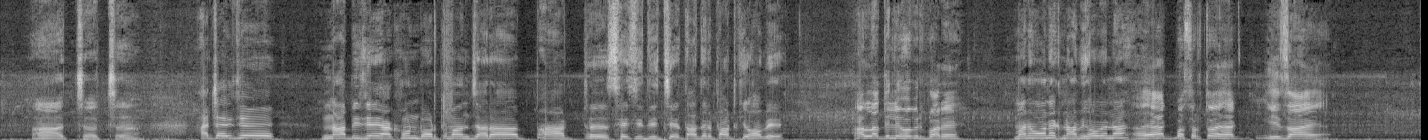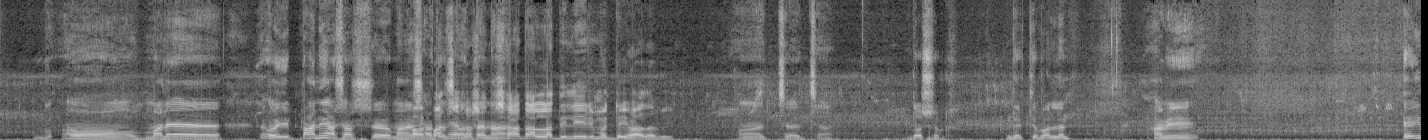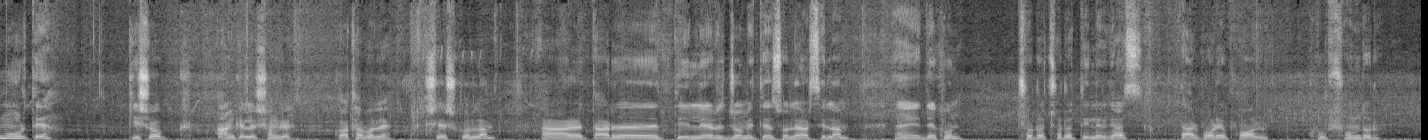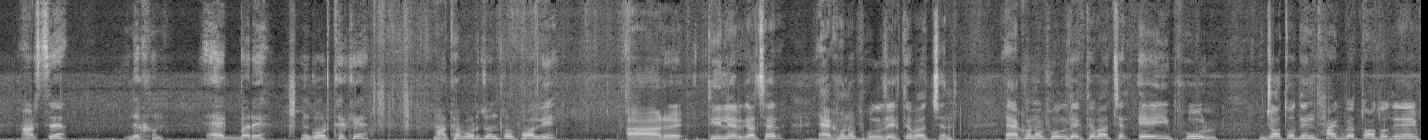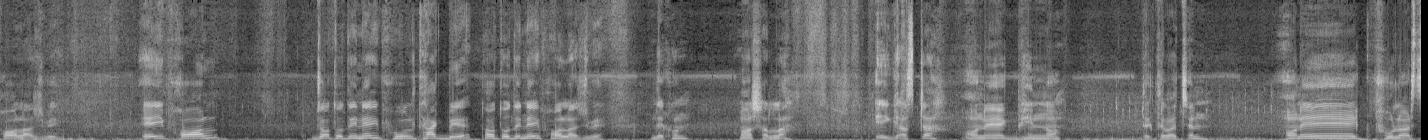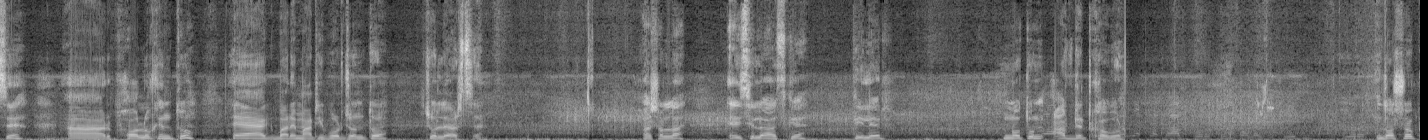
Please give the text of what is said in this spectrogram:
আচ্ছা আচ্ছা। আচ্ছা এই যে না বিজে এখন বর্তমান যারা পাট সেচি দিচ্ছে তাদের পাট কি হবে? আল্লাহ দিলে হবির পারে। মানে অনেক নাবি হবে না? এক বছর তো এক ই যায় মানে ওই পানি আসার মানে পানি আসার না? স্বাদ আল্লাহ দিলে এর মধ্যেই হয়ে যাবে। আচ্ছা আচ্ছা। দর্শক দেখতে পারলেন আমি এই মুহূর্তে কৃষক আঙ্কেলের সঙ্গে কথা বলে শেষ করলাম। আর তার তিলের জমিতে চলে আসছিলাম। দেখুন ছোট ছোট তিলের গাছ তারপরে ফল খুব সুন্দর আসছে। দেখুন। একবারে গোড় থেকে মাথা পর্যন্ত ফলই আর তিলের গাছের এখনও ফুল দেখতে পাচ্ছেন। এখনও ফুল দেখতে পাচ্ছেন, এই ফুল যতদিন থাকবে ততদিন এই ফল আসবেই। এই ফল যতদিন এই ফুল থাকবে ততদিন এই ফল আসবে। দেখুন মাশাল্লাহ এই গাছটা অনেক ভিন্ন। দেখতে পাচ্ছেন, অনেক ফুল আসছে আর ফলও কিন্তু একবারে মাটি পর্যন্ত চলে আসছে। মাশাল্লাহ এই ছিল আজকে তিলের নতুন আপডেট খবর। দর্শক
